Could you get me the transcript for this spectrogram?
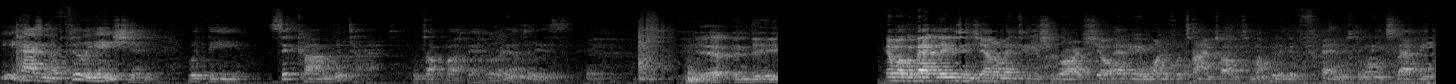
He has an affiliation with the sitcom Good Times. We'll talk about that right. Yep, indeed. And welcome back, ladies and gentlemen, to the Sherard Show. Having a wonderful time talking to my really good friend, Mr. Wayne Slappy.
